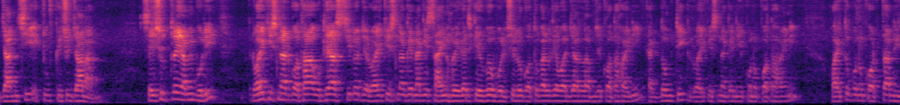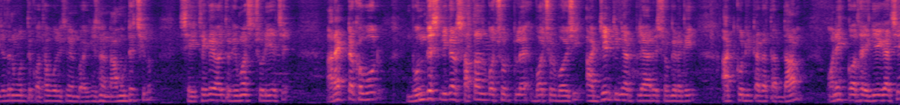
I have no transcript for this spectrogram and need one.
জানছি, একটু কিছু জানান। সেই সূত্রেই আমি বলি রয় কৃষ্ণার কথা উঠে আসছিল যে রয় কৃষ্ণাকে নাকি সাইন হয়ে গেছে, কেউ কেউ বলছিল, গতকালকে আবার জানলাম যে কথা হয়নি। একদম ঠিক, রয় কৃষ্ণাকে নিয়ে কোনো কথা হয়নি। হয়তো কোনো কর্তা নিজেদের মধ্যে কথা বলেছিলেন, রয় কৃষ্ণার নাম উঠেছিল। সেই থেকে হয়তো রিমার্স ছড়িয়েছে। আরেকটা খবর বুন্দেশ লিগার সাতাশ বছর বছর বয়সী আর্জেন্টিনার প্লেয়ারের সঙ্গে নাকি আট কোটি টাকা তার দাম। অনেক কথা এগিয়ে গেছে,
